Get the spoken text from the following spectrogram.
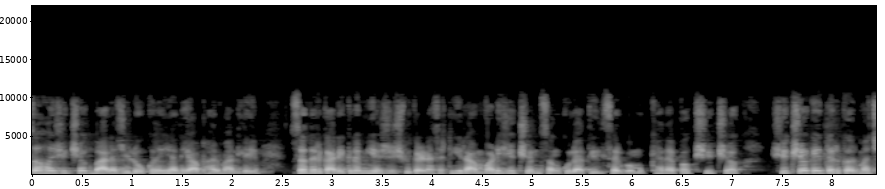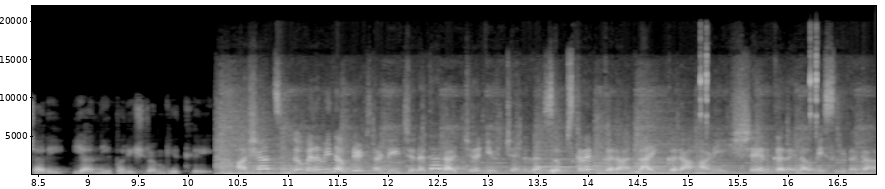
सहशिक्षक बालाजी लोकरे यांनी आभार मानले. सदर कार्यक्रम यशस्वी करण्यासाठी रामवाडी शिक्षण संकुलातील सर्व मुख्याध्यापक शिक्षक शिक्षकेतर कर्मचारी यांनी परिश्रम घेतले. अशाच नवनवीन अपडेटसाठी जनता राज्य न्यूज चॅनलला सबस्क्राईब करा लाईक करा आणि शेअर करायला विसरू नका.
